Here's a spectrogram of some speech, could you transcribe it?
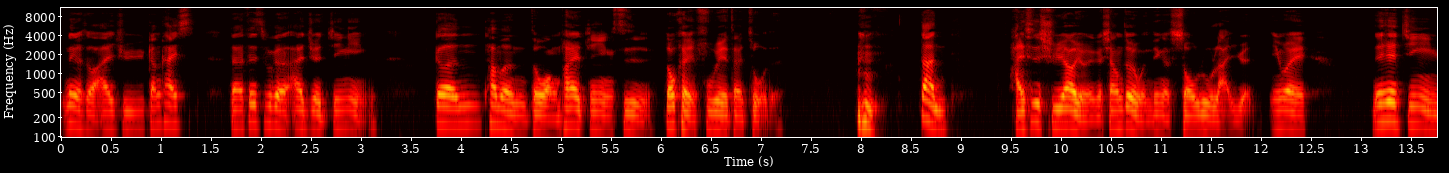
那个时候 IG 刚开始，但 Facebook 跟 IG 的经营跟他们的网拍的经营是都可以副业在做的，但还是需要有一个相对稳定的收入来源，因为那些经营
